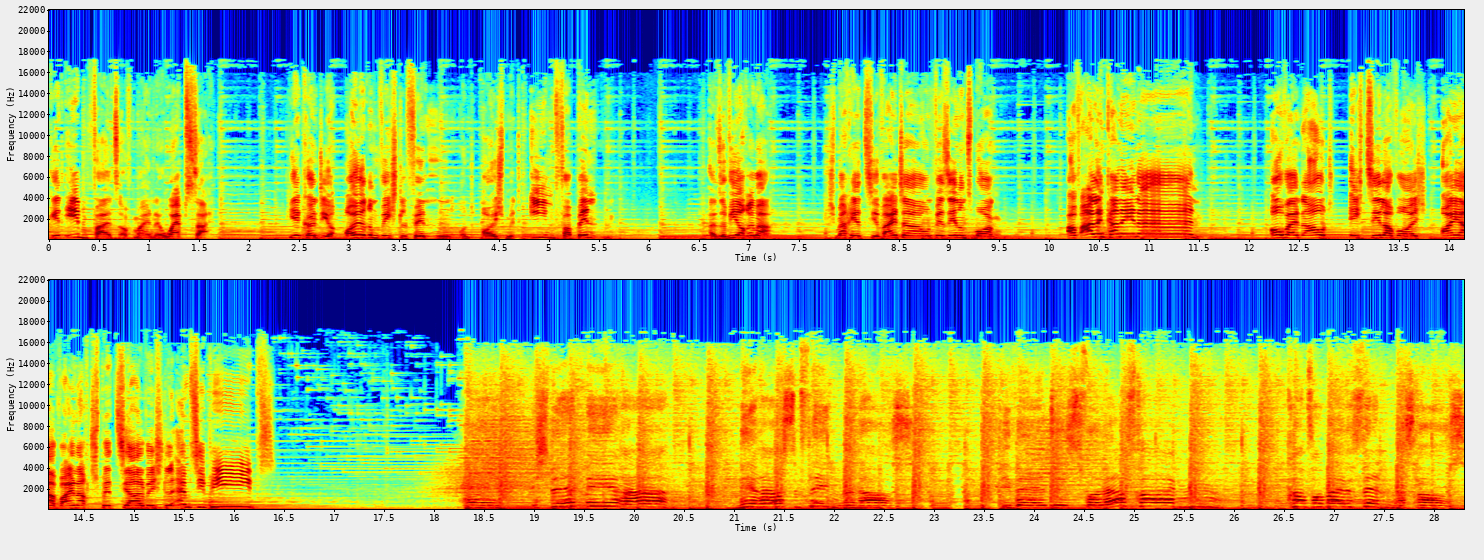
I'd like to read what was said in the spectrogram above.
geht ebenfalls auf meine Website. Hier könnt ihr euren Wichtel finden und euch mit ihm verbinden. Also wie auch immer. Ich mache jetzt hier weiter und wir sehen uns morgen. Auf allen Kanälen! Over and out. Ich zähle auf euch. Euer Weihnachtsspezialwichtel MC Pieps. Hey, ich bin Mira, Mira aus dem fliegenden Haus. Die Welt ist voller Fragen, komm vorbei, wir finden was raus.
